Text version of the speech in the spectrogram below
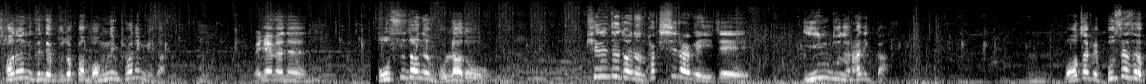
저는 근데 무조건 먹는 편입니다. 왜냐면은 보스전은 몰라도 필드전은 확실하게 이제 2인분을 하니까. 음, 뭐 어차피 보스에서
